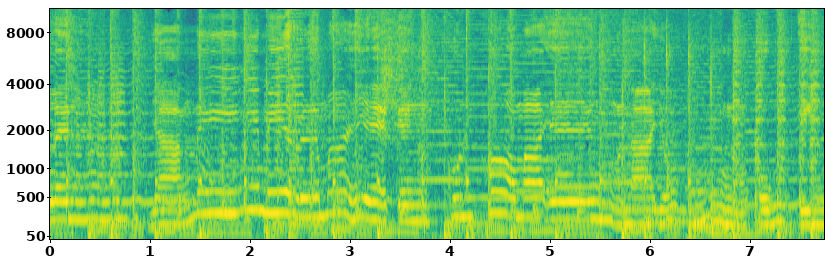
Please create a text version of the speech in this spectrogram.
เล็งอย่างนี้มีหรือไม่เก่ง คุณพ่อมาเอง นายกองค์อิง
